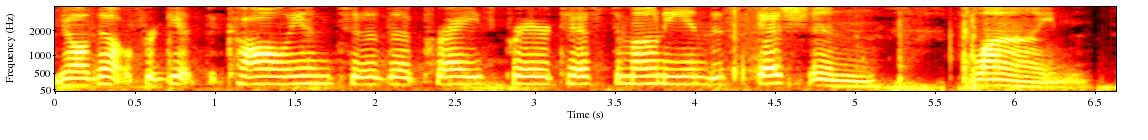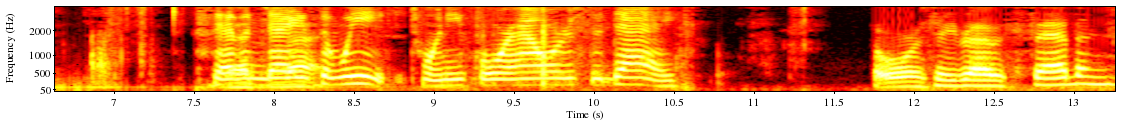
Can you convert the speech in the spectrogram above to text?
Y'all don't forget to call into the praise, prayer, testimony, and discussion line. Seven days right. a week, 24 hours a day. 407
